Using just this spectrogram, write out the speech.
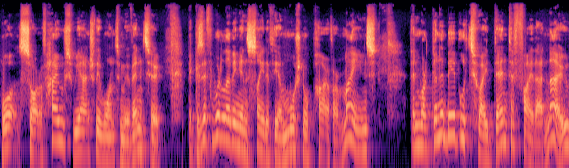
what sort of house we actually want to move into. Because if we're living inside of the emotional part of our minds, then we're going to be able to identify that now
